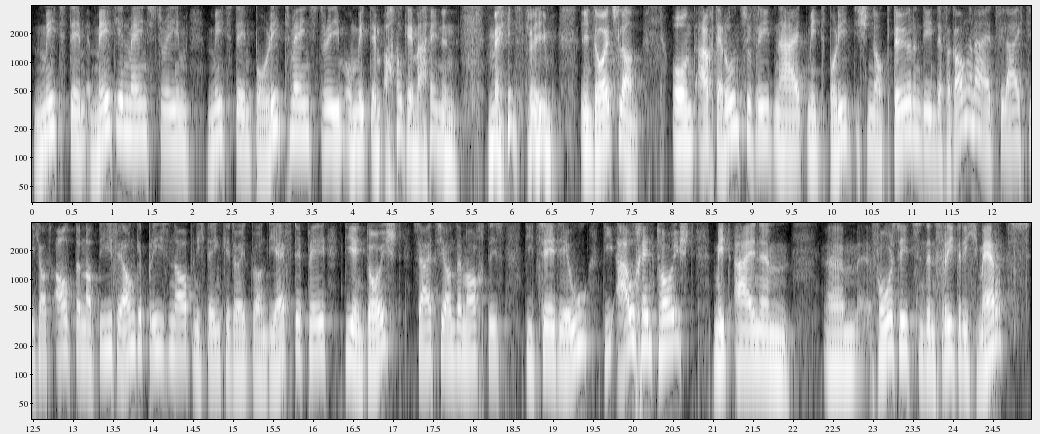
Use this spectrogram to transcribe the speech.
mit dem Medienmainstream, mit dem Politmainstream und mit dem allgemeinen Mainstream in Deutschland. Und auch der Unzufriedenheit mit politischen Akteuren, die in der Vergangenheit vielleicht sich als Alternative angepriesen haben. Ich denke da etwa an die FDP, die enttäuscht, seit sie an der Macht ist, die CDU, die auch enttäuscht mit einem ähm, Vorsitzenden Friedrich Merz,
